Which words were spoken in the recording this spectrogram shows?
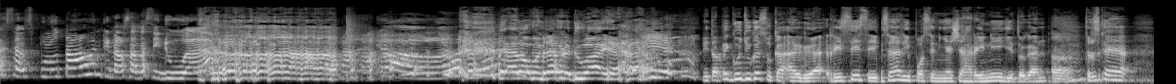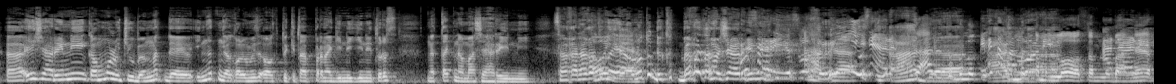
berasa 10 tahun kenal sama si dua. ya Allah. ya lo emang dia udah dua ya. Iya. Nih tapi gue juga suka agak risih sih. Misalnya repostingnya Syahrini gitu kan. Heeh. Terus kayak, eh ih Syahrini kamu lucu banget deh. Ingat nggak kalau misal waktu kita pernah gini-gini terus nge-tag nama Syahrini. Seakan-akan Oh, tuh kayak iya. lo tuh deket banget sama Syahrini. Oh, serius lo? Serius, Ini ada? Enggak ada temen lo. Ini temen Temen lo temen nih. lo, temen lo Ada banget.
